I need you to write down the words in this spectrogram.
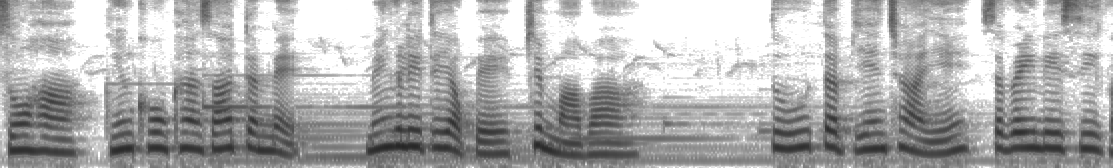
ဇွန်ဟာရင်ခုန်ခံစားတတ်မဲ့မင်းကလေးတစ်ယောက်ပဲဖြစ်မှာပါသူတက်ပြင်းချရင်စပိန်လေးစီးက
